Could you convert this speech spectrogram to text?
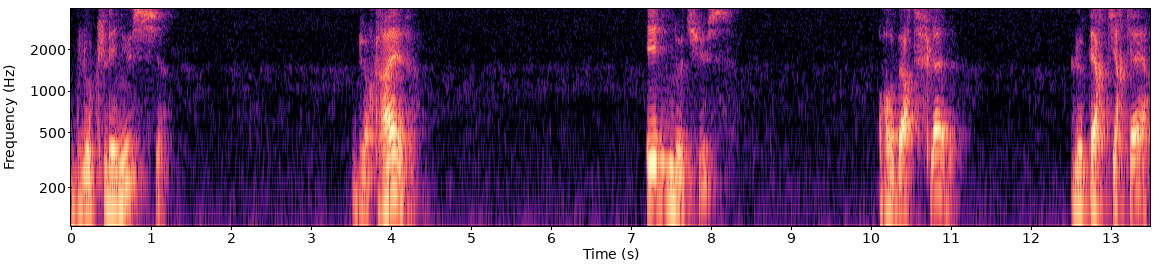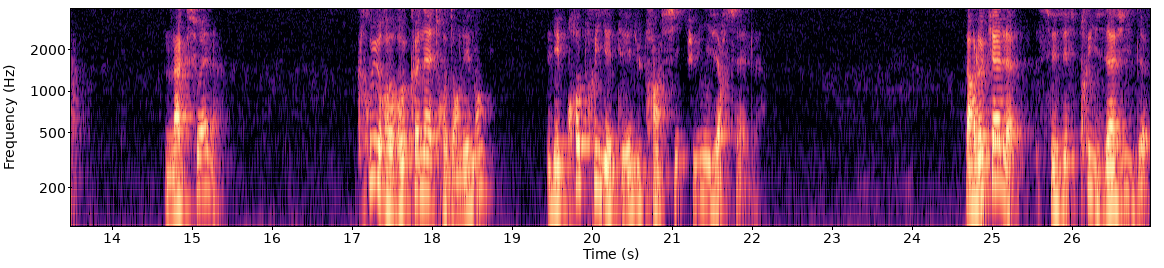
Glauclénus, Burgrave, Elinotius, Robert Flood, le père Kircher, Maxwell, crurent reconnaître dans l'aimant les propriétés du principe universel, par lequel ces esprits avides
